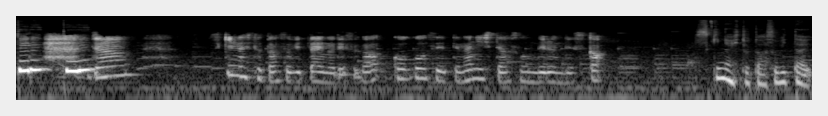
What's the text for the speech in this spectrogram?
てれん。じゃん好きな人と遊びたいのですが高校生って何して遊んでるんですか？好きな人と遊びたい。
